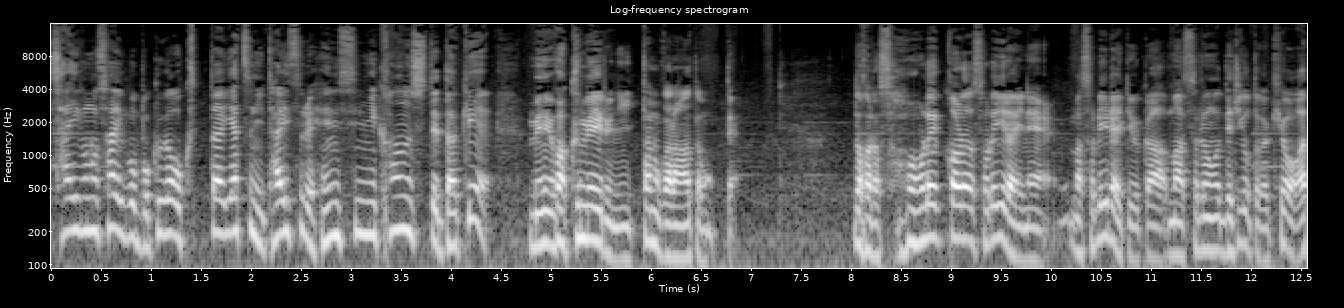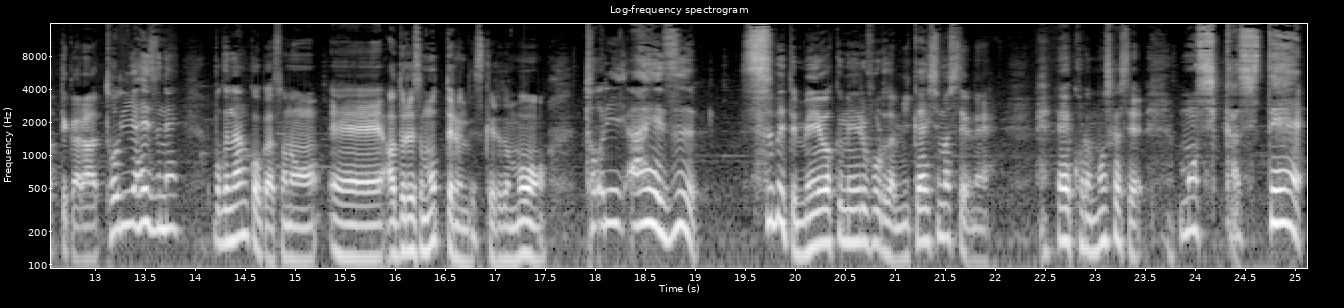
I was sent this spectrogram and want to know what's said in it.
最後の最後僕が送ったやつに対する返信に関してだけ迷惑メールに行ったのかなと思って。だからそれからそれ以来ねまあそれ以来というかまあその出来事が今日あってからとりあえずね僕何個かその、えー、アドレス持ってるんですけれどもとりあえず全て迷惑メールフォルダ見返しましたよね。えこれもしかしてもしかして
